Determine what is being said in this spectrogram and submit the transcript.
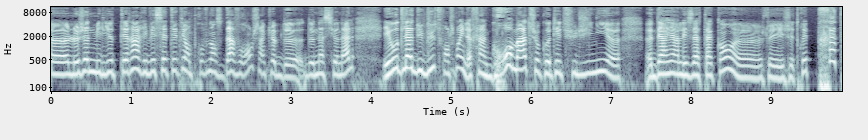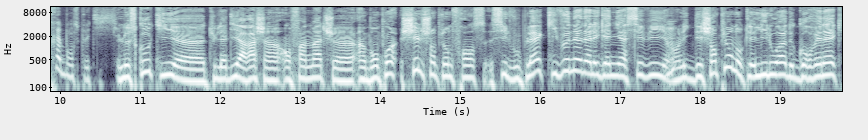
euh, le jeune milieu de terrain arrivé cet été en provenance d'Avranches, un club de, de national. Et au-delà du but, franchement, il a fait un gros match aux côtés de Fulgini euh, derrière les attaquants. J'ai trouvé très très bon ce petit. Le SCO qui, tu l'as dit, arrache un- en fin de match euh, un bon point chez le champion de France, s'il vous plaît, qui venait d'aller gagner à Séville Mmh. en Ligue des Champions. Donc les Lillois de Gourvenec,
